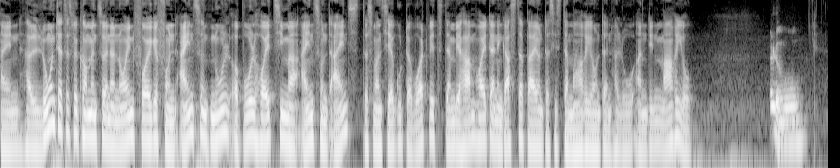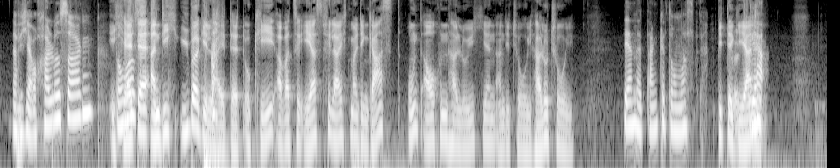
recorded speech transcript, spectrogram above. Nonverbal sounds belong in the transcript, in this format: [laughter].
Ein Hallo und herzlich willkommen zu einer neuen Folge von 1 und 0, obwohl heute sind wir 1 und 1. Das war ein sehr guter Wortwitz, denn wir haben heute einen Gast dabei und das ist der Mario und ein Hallo an den Mario. Hallo. Darf ich auch Hallo sagen? Ich Thomas? hätte an dich übergeleitet, okay, aber zuerst vielleicht mal den Gast und auch ein Hallöchen an die Joey. Hallo Joey. Sehr nett, danke Thomas. Bitte gerne. Ja.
